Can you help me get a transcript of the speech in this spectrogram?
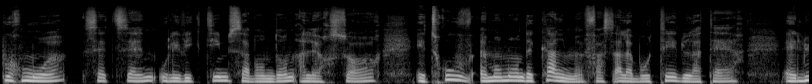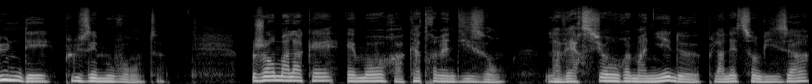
Pour moi, cette scène où les victimes s'abandonnent à leur sort et trouvent un moment de calme face à la beauté de la terre est l'une des plus émouvantes. Jean Malaquet est mort à 90 ans. La version remaniée de Planète sans visa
